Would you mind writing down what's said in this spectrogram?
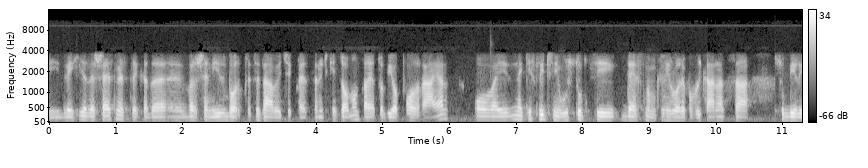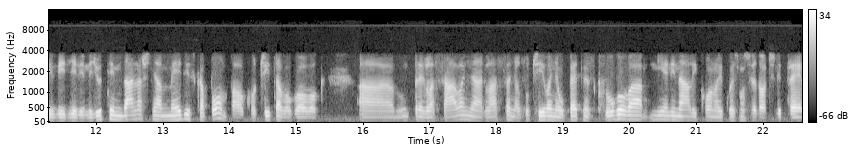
I 2016. kada je vršen izbor predsedavajućeg predstavničkim domom, tada je to bio Paul Ryan, ovaj, neki slični ustupci desnom krilu republikanaca su bili vidljivi. Međutim, današnja medijska pompa oko čitavog ovog a, preglasavanja, glasanja, odlučivanja u 15 krugova nije ni nalik onoj koje smo svedočili pre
